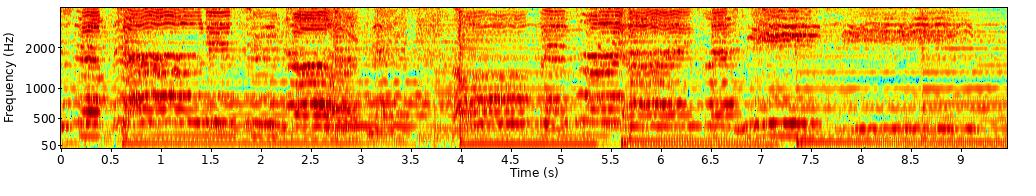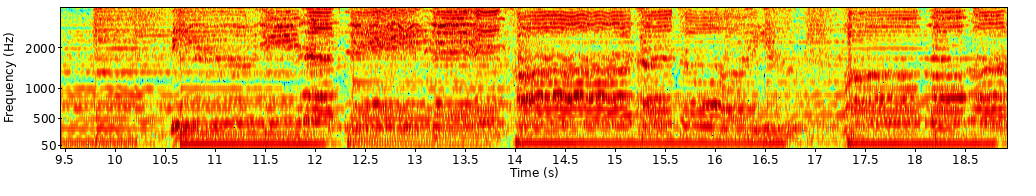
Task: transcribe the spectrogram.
Step down into darkness. Open my eyes, let me see beauty that made this heart adore you. Hope of a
